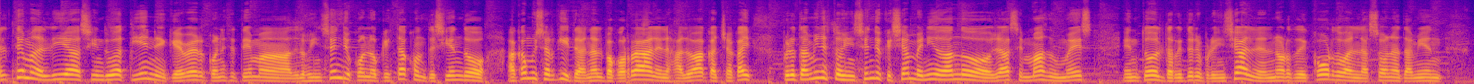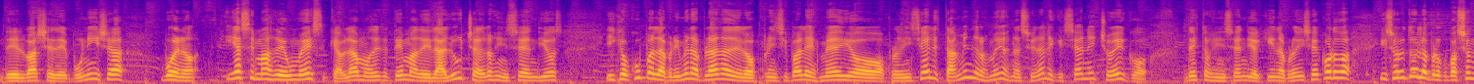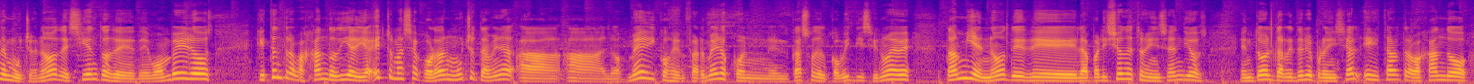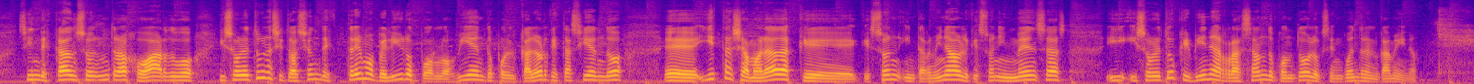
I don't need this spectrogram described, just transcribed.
El tema del día sin duda tiene que ver con este tema de los incendios, con lo que está aconteciendo acá muy cerquita, en Alpa Corral, en las Albacas, Chacay, pero también estos incendios que se han venido dando ya hace más de un mes en todo el territorio provincial, en el norte de Córdoba, en la zona también del Valle de Punilla. Bueno, y hace más de un mes que hablamos de este tema de la lucha de los incendios y que ocupa la primera plana de los principales medios provinciales, también de los medios nacionales que se han hecho eco de estos incendios aquí en la provincia de Córdoba y sobre todo la preocupación de muchos, ¿no? De cientos de, de bomberos, que están trabajando día a día. Esto me hace acordar mucho también a, los médicos, enfermeros con el caso del COVID-19. También, ¿no? Desde la aparición de estos incendios en todo el territorio provincial es estar trabajando sin descanso, en un trabajo arduo y sobre todo una situación de extremo peligro por los vientos, por el calor que está haciendo. Eh, y estas llamaradas que, son interminables, que son inmensas y sobre todo que viene arrasando con todo lo que se encuentra en el camino.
